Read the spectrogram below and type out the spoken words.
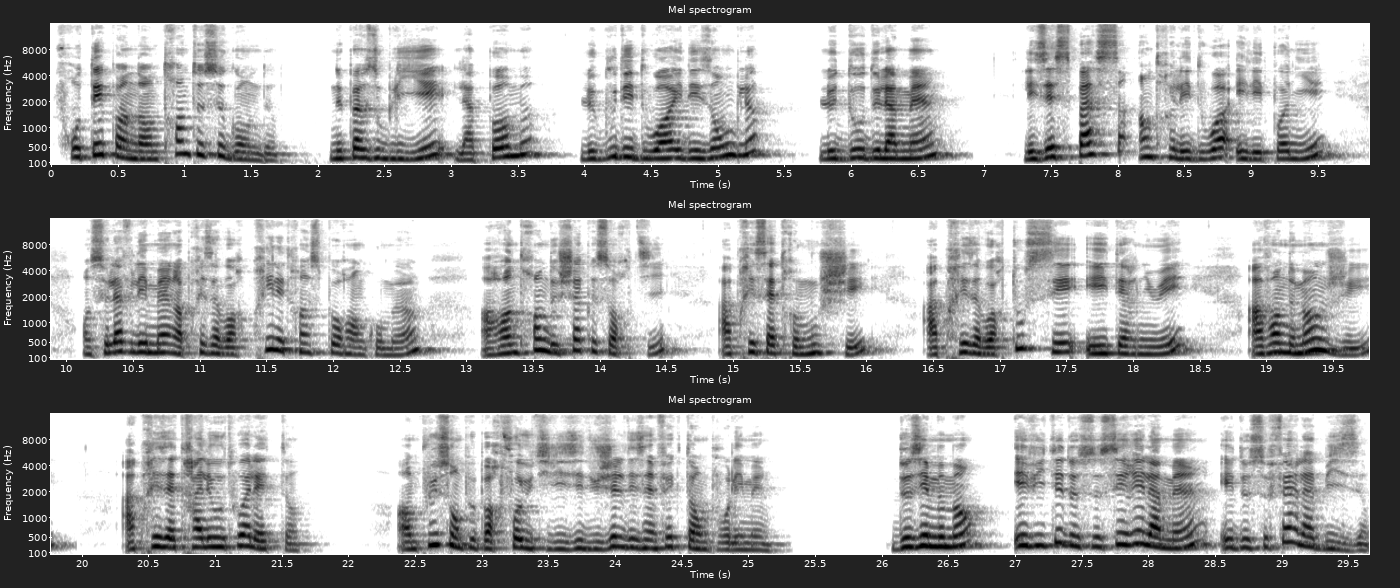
frotter pendant 30 secondes. Ne pas oublier la paume, le bout des doigts et des ongles, le dos de la main les espaces entre les doigts et les poignets. On se lave les mains après avoir pris les transports en commun, en rentrant de chaque sortie, après s'être mouché, après avoir toussé et éternué, avant de manger, après être allé aux toilettes. En plus, on peut parfois utiliser du gel désinfectant pour les mains. Deuxièmement, éviter de se serrer la main et de se faire la bise.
